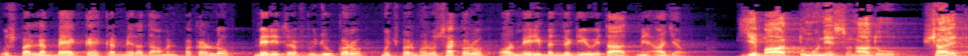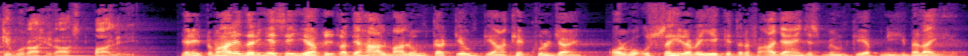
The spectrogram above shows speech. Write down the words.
اس پر لبیک کہہ کر میرا دامن پکڑ لو، میری طرف رجوع کرو، مجھ پر بھروسہ کرو اور میری بندگی و اطاعت میں آ جاؤ۔ یہ بات تم انہیں سنا دو شاید کہ وہ راہ راست پالے یعنی تمہارے ذریعے سے یہ حقیقت حال معلوم کر کے ان کی آنکھیں کھل جائیں اور وہ اس صحیح رویے کی طرف آ جائیں جس میں ان کی اپنی ہی بھلائی ہے۔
